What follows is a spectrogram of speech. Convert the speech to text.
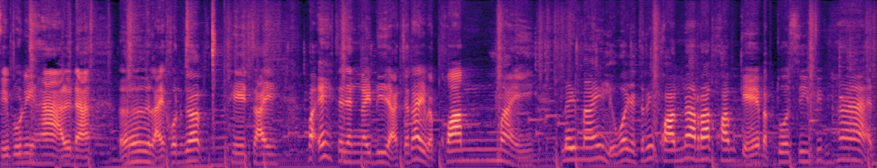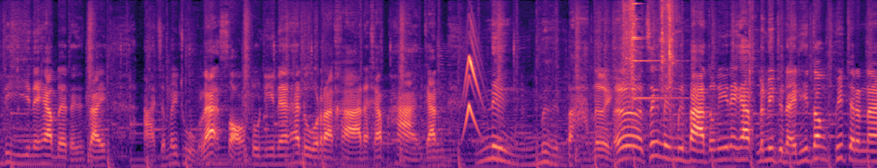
Flip รุ่นที่5ด้วยนะเออหลายคนก็เทใจ ว่าเอ๊ะจะยังไงดีอยากจะได้แบบความใหม่เลยไหมหรือว่าอยากจะได้ความน่ารักความเก๋แบบตัว C Flip 5ดีนะครับเลยตัดสินใจอาจจะไม่ถูกและ 2 ตัวนี้นะถ้าดูราคานะครับห่างกัน 10,000 บาทเลยเออซึ่ง 10,000 บาทตรงนี้นะครับมันมีจุดไหนที่ต้องพิจารณา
